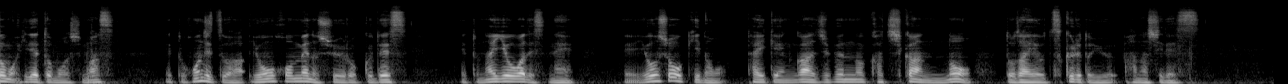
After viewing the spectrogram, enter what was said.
どうもヒデと申します。えっと本日は4本目の収録です。えっと内容はですね、えー幼少期の体験が自分の価値観の土台を作るという話です。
